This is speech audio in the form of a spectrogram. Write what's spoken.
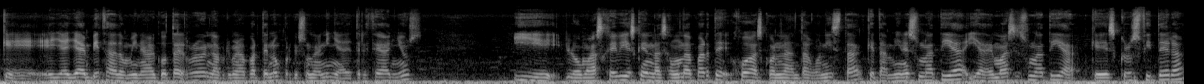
que ella ya empieza a dominar el cotarro, en la primera parte no, porque es una niña de 13 años. Y lo más heavy es que en la segunda parte juegas con la antagonista, que también es una tía, y además es una tía que es crossfitera,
